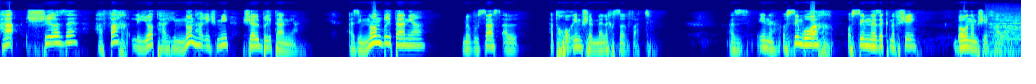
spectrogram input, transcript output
השיר הזה הפך להיות ההמנון הרשמי של בריטניה. אז המנון בריטניה מבוסס על התחורים של מלך צרפת. אז הנה, עושים רוח, עושים נזק נפשי, בואו נמשיך הלאה.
